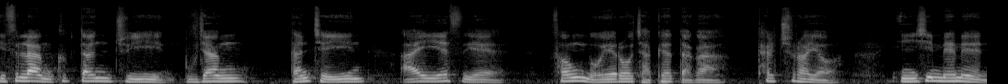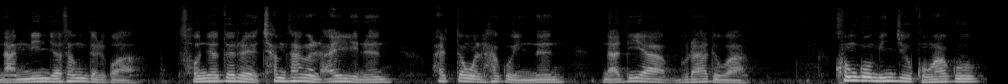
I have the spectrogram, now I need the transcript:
이슬람 극단주의 무장 단체인 IS의 성노예로 잡혔다가 탈출하여 인신매매 난민 여성들과 소녀들의 참상을 알리는 활동을 하고 있는 나디아 무라드와 콩고 민주공화국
